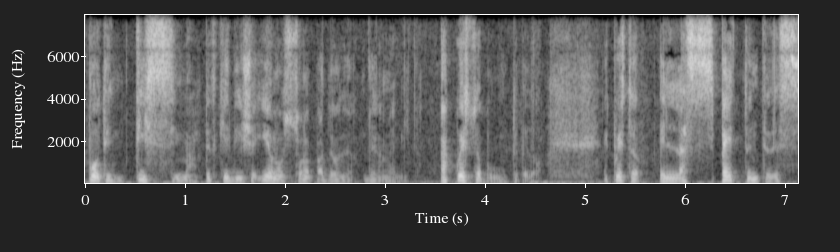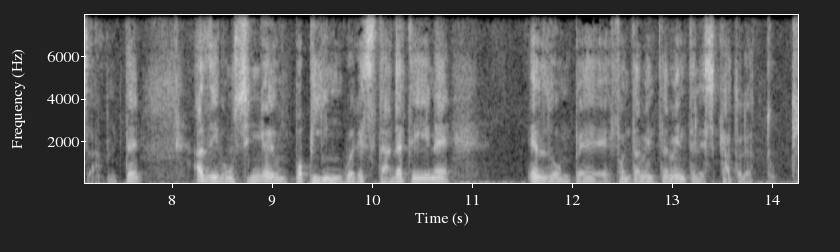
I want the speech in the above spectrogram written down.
potentissima, perché dice io non sono padrone della mia vita. A questo punto però, e questo è l'aspetto interessante, arriva un signore un po' pingue che sta ad Atene e rompe fondamentalmente le scatole a tutti.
